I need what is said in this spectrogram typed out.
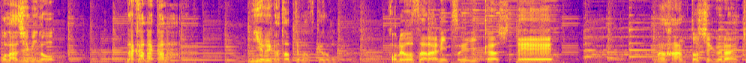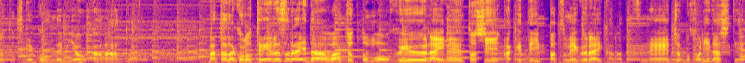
おなじみのなかなかな匂いが立ってますけども。これをさらに追加してまあ半年ぐらいちょっと漬け込んでみようかなと。まあ、ただこのテールスライダーはちょっともう冬来年年明けて一発目ぐらいからですねちょっと掘り出して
